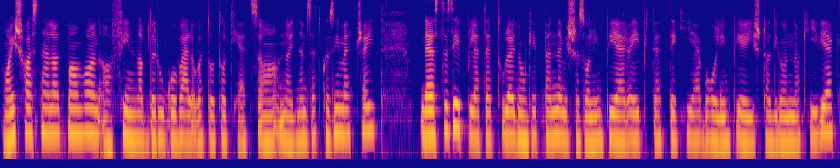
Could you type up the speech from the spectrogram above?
ma is használatban van, a finn labdarúgó válogatott ott játsza a nagy nemzetközi meccseit, de ezt az épületet tulajdonképpen nem is az olimpiára építették, hiába olimpiai stadionnak hívják.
